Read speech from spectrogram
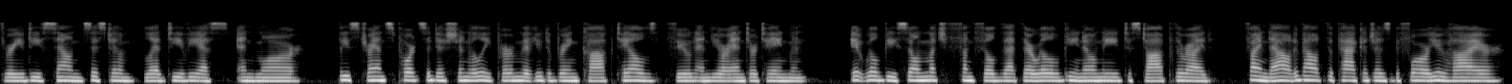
3D sound system, LED TVS, and more. These transports additionally permit you to bring cocktails, food, and your entertainment. It will be so much fun filled that there will be no need to stop the ride. Find out about the packages before you hire.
